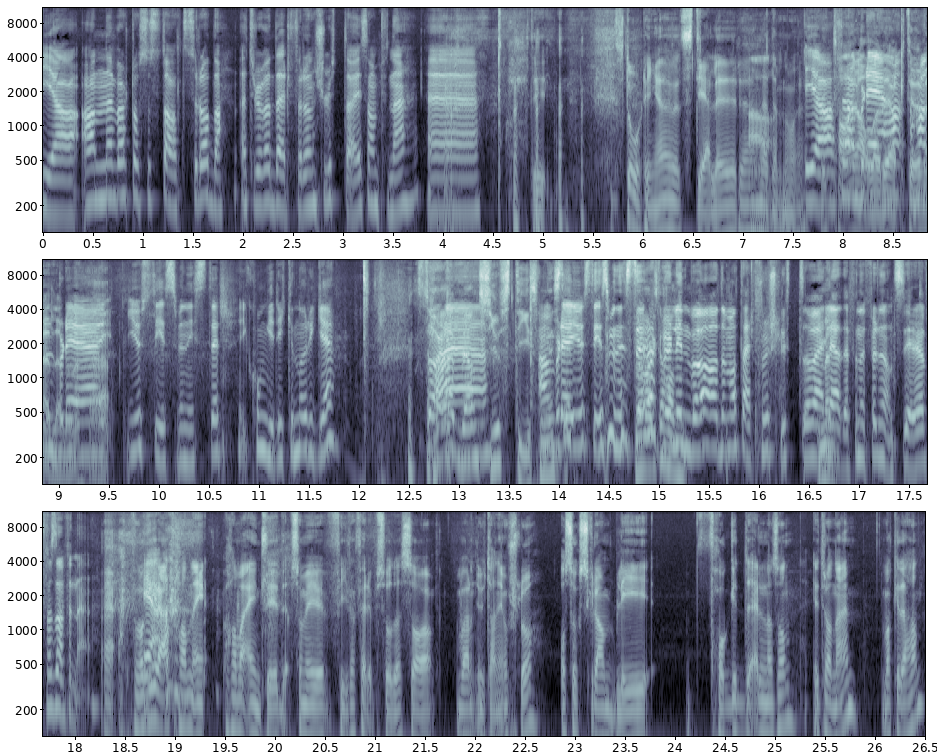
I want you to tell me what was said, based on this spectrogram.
Ja, han ble også statsråd, da. Jeg tror det var derfor han slutta i Samfunnet. Eh, De, Stortinget stjeler eh, medlemmene våre. ja, for tar han ble, alle de han, han ble justisminister i kongeriket Norge. Så, Her ble han justisminister. han ble justisminister. det Asbjørn han- Lindboe, og det måtte derfor slutte å være Men- leder for finansstyret for Samfunnet. For Ja. han, han var egentlig, Som vi fikk fra forrige episode, så var han utdannet i Oslo. Og så skulle han bli fogd eller noe sånt i Trondheim. Var ikke det han?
